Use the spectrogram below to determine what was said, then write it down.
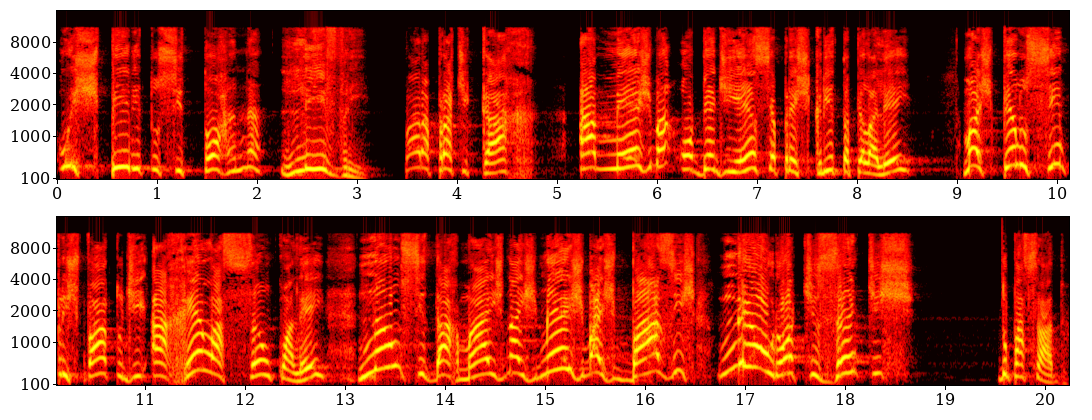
o espírito se torna livre para praticar a mesma obediência prescrita pela lei mas pelo simples fato de a relação com a lei não se dar mais nas mesmas bases neurotizantes do passado.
